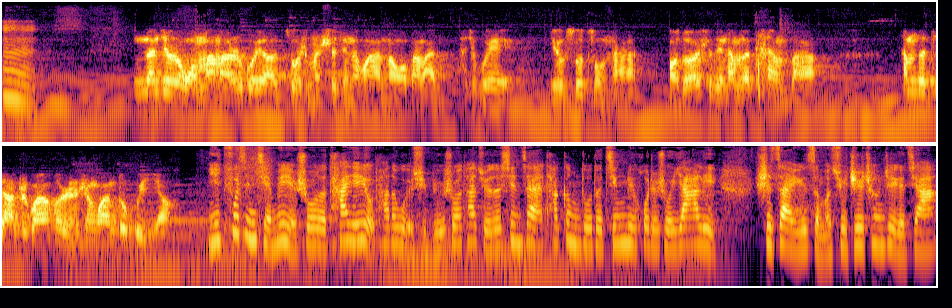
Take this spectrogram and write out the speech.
嗯，那就是我妈妈如果要做什么事情的话，那我爸爸他就会有所阻拦。好多事情他们的看法、他们的价值观和人生观都不一样。你父亲前面也说了，他也有他的委屈，比如说他觉得现在他更多的精力或者说压力是在于怎么去支撑这个家，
